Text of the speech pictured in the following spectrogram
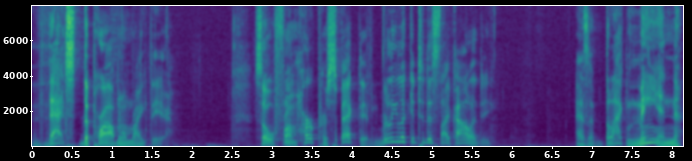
that's the problem right there. So from her perspective, really look into the psychology. As a black man,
